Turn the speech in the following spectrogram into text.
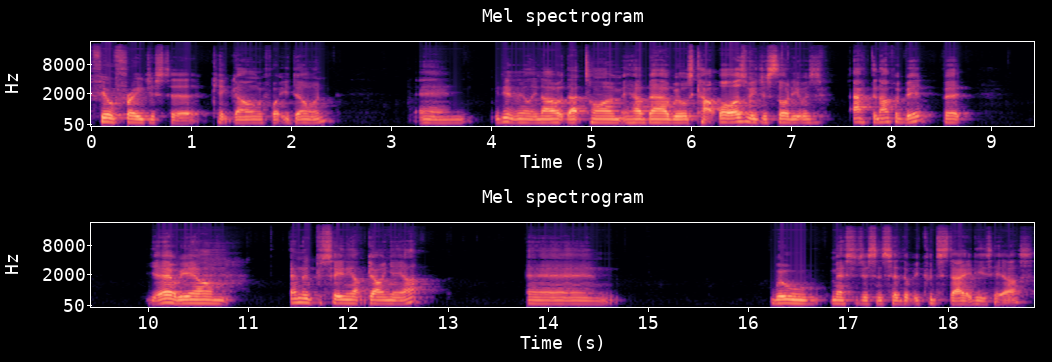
feel free just to keep going with what you're doing." And we didn't really know at that time how bad Will's cut was. We just thought he was acting up a bit, but yeah, we um ended proceeding up going out, and Will messaged us and said that we could stay at his house.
